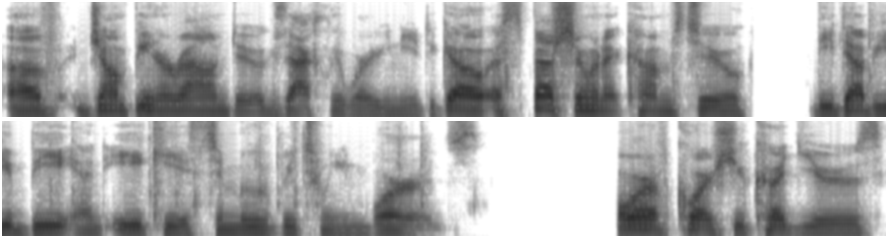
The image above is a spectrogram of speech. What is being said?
of jumping around to exactly where you need to go, especially when it comes to the W, B, and E keys to move between words. Or, of course, you could use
